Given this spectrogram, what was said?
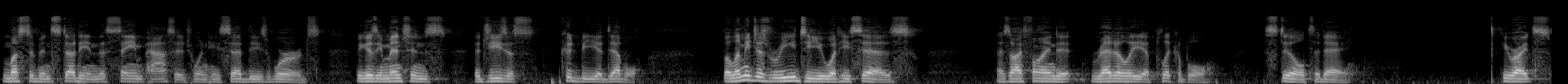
must have been studying this same passage when he said these words, because he mentions that Jesus could be a devil. But let me just read to you what he says as I find it readily applicable still today. He writes,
